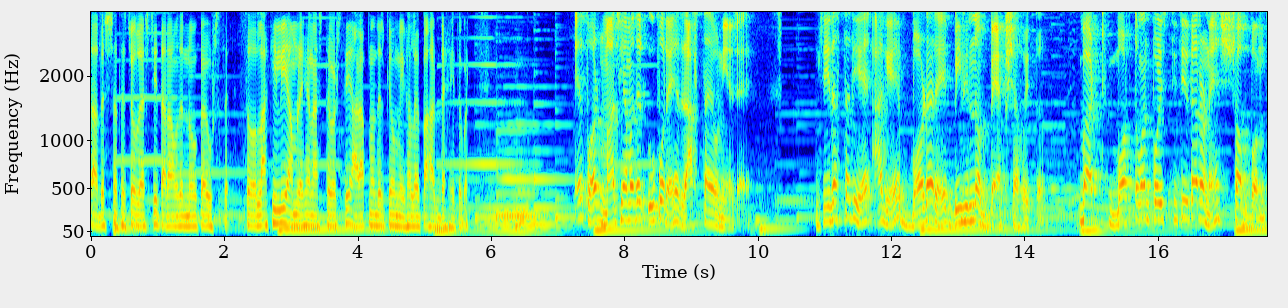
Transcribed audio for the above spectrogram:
তাদের সাথে চলে আসছি, তারা আমাদের নৌকায় উঠছে। সো লাকিলি আমরা এখানে আসতে পারছি, আর আপনাদেরকেও মেঘালয় পাহাড় দেখাইতে পারতেছি। এরপর মাঝি আমাদের উপরে রাস্তায়ও নিয়ে যায়। যে রাস্তা দিয়ে আগে বর্ডারে বিভিন্ন ব্যবসা হইতো। বাট বর্তমান পরিস্থিতির কারণে সব বন্ধ।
